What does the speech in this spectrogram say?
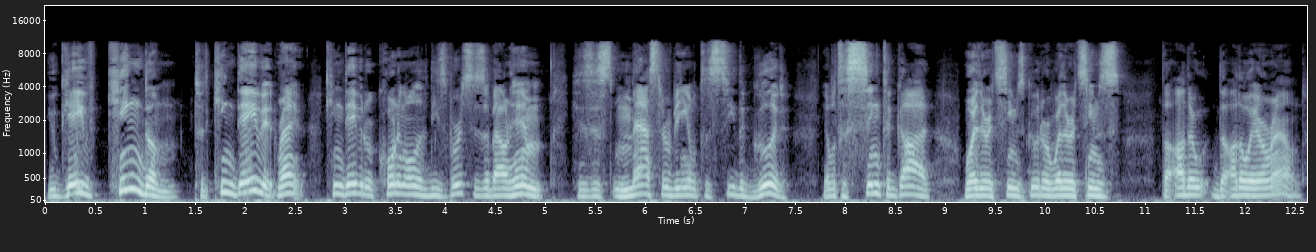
You gave kingdom to King David, right? King David, recording all of these verses about him. He's this master of being able to see the good able to sing to God, whether it seems good or whether it seems the other the other way around.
